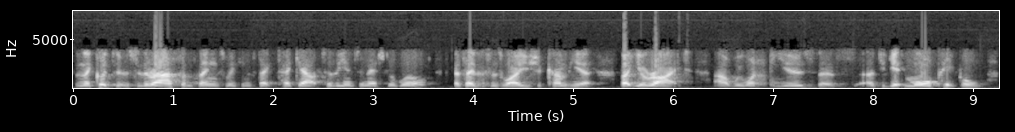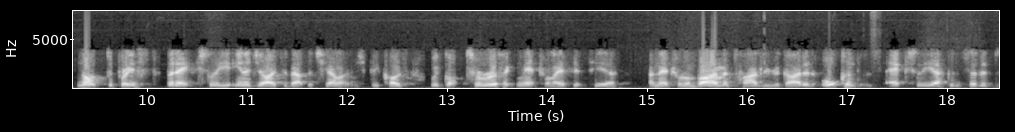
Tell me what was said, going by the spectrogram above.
than they could do. So there are some things we can, in fact, take out to the international world and say this is why you should come here. But you're right. Uh, we want to use this uh, to get more people not depressed, but actually energized about the challenge because we've got terrific natural assets here. A natural environment's highly regarded. Aucklanders actually are considered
